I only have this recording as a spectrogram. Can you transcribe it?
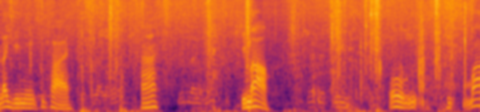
ไล่ยิงนี่พี่ผายฮะจริงเปล่าน่าจะจริงโอ้ว่า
